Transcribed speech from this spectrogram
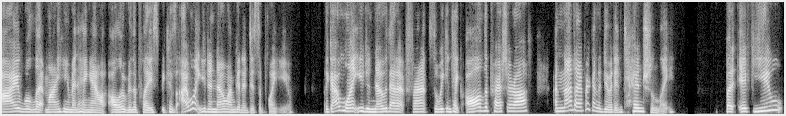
I will let my human hang out all over the place because I want you to know I'm going to disappoint you. Like I want you to know that up front so we can take all the pressure off. I'm not ever going to do it intentionally. But if you,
